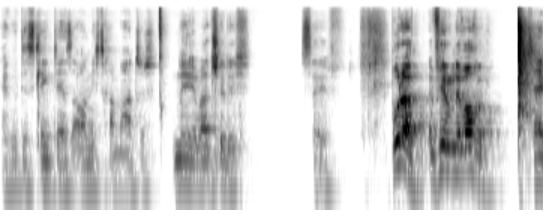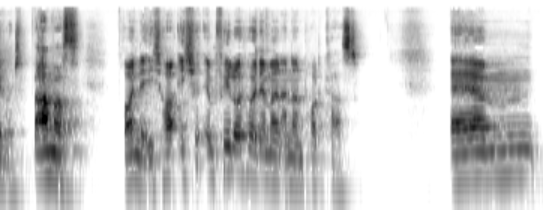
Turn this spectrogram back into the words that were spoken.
Ja, gut, das klingt ja jetzt auch nicht dramatisch. Nee, war chillig. Safe. Bruder, Empfehlung der Woche. Sehr gut. Da haben wir's. Freunde, ich, ich empfehle euch heute mal einen anderen Podcast. Ähm,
